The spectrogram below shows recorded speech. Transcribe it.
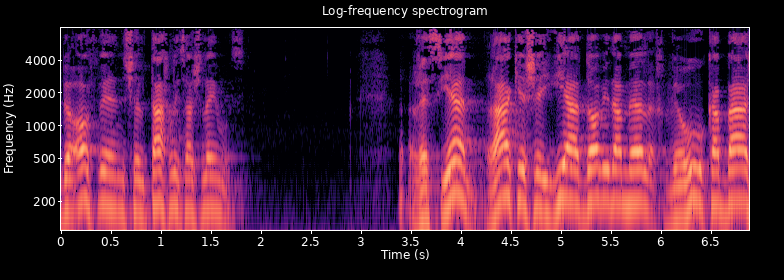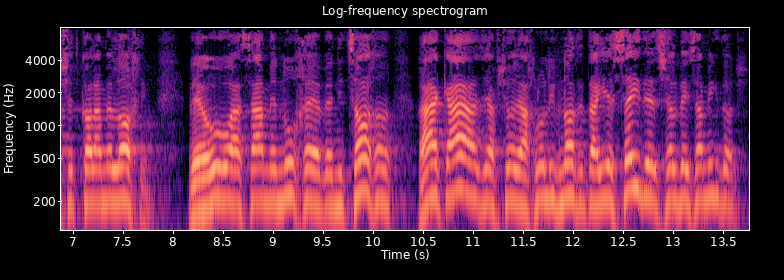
באופן של תכלס השלימוס. רסיין, רק כשהגיע דוד המלך, והוא כבש את כל המלוכים, והוא עשה מנוחה וניצוחן, רק אז יכלו לבנות את היסיידס של ביס המקדוש.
